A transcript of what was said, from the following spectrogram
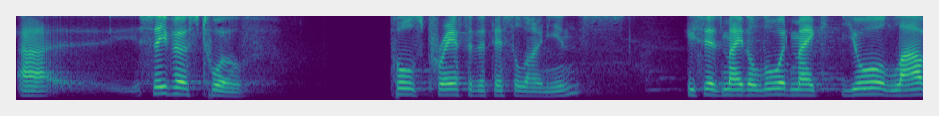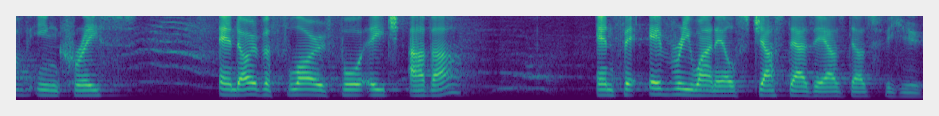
Uh, see verse 12. Paul's prayer for the Thessalonians. He says, May the Lord make your love increase and overflow for each other and for everyone else, just as ours does for you.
